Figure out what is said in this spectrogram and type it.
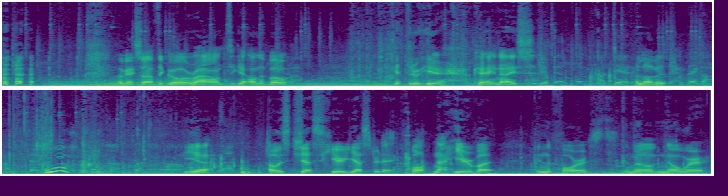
okay, so I have to go around to get on the boat. Get through here. Okay, nice. I love it. Woo! Yeah. I was just here yesterday. Well, not here, but in the forest, in the middle of nowhere.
